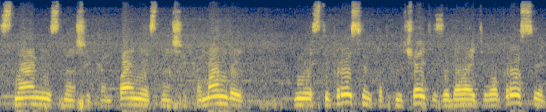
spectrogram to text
с нами, с нашей компанией, с нашей командой, милости просим, подключайтесь, задавайте вопросы.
